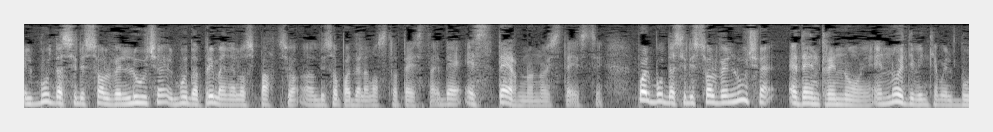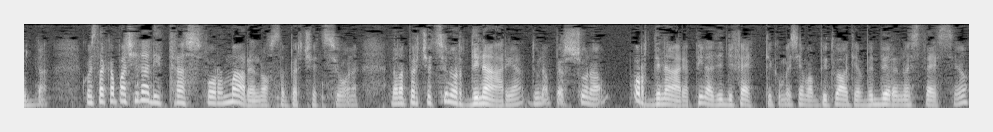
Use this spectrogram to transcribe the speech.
il Buddha si dissolve in luce, il Buddha prima è nello spazio al di sopra della nostra testa ed è esterno a noi stessi, poi il Buddha si dissolve in luce ed entra in noi e noi diventiamo il Buddha. Questa capacità di trasformare la nostra percezione da una percezione ordinaria di una persona ordinaria, piena di difetti, come siamo abituati a vedere noi stessi, no?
